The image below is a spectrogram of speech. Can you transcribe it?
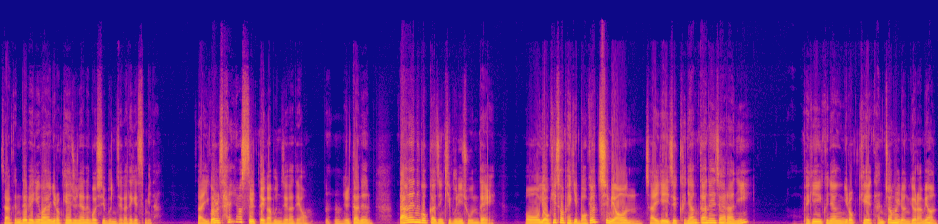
자, 근데 백이 과연 이렇게 해주냐는 것이 문제가 되겠습니다. 자, 이걸 살렸을 때가 문제가 돼요. 일단은 따내는 것까진 기분이 좋은데 어, 여기서 백이 먹여치면 자, 이게 이제 그냥 따내자라니 백이 그냥 이렇게 단점을 연결하면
